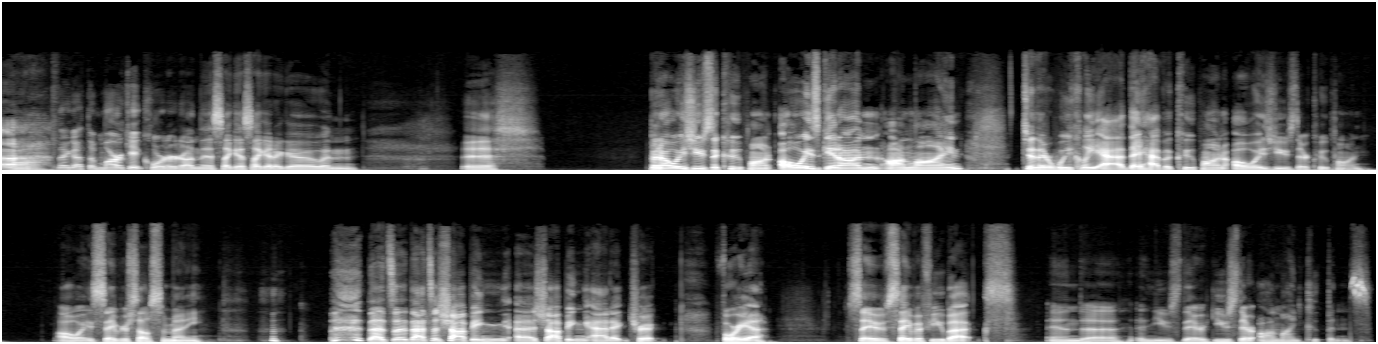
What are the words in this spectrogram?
ah they got the market cornered on this. I guess i gotta go and uh, but always use the coupon. Always get on online to their weekly ad. They have a coupon. Always use their coupon. Always. Save yourself some money that's a that's a shopping uh, shopping addict trick for you save save a few bucks and uh, and use their use their online coupons.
